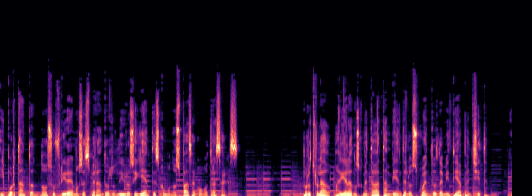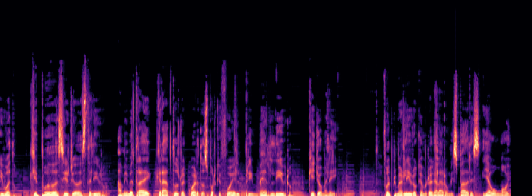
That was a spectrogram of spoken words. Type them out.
y por tanto no sufriremos esperando los libros siguientes como nos pasa con otras sagas. Por otro lado, Mariela nos comentaba también de los cuentos de mi tía Panchita. Y bueno, ¿Qué puedo decir yo de este libro? A mí me trae gratos recuerdos porque fue el primer libro que yo me leí. Fue el primer libro que me regalaron mis padres y aún hoy,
